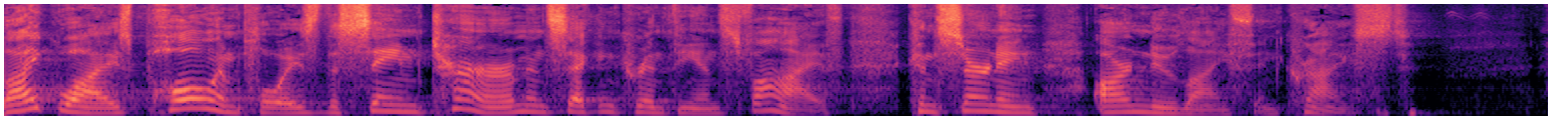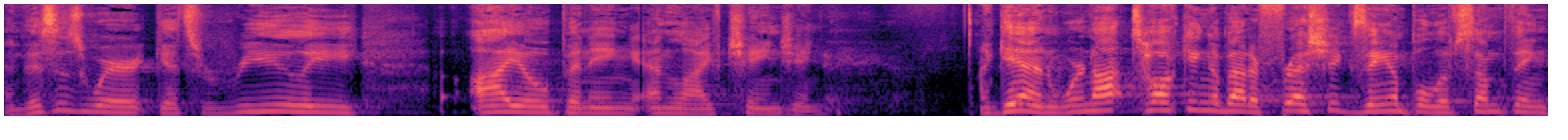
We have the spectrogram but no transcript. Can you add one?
Likewise, Paul employs the same term in 2 Corinthians 5 concerning our new life in Christ. And this is where it gets really eye opening and life changing. Again, we're not talking about a fresh example of something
